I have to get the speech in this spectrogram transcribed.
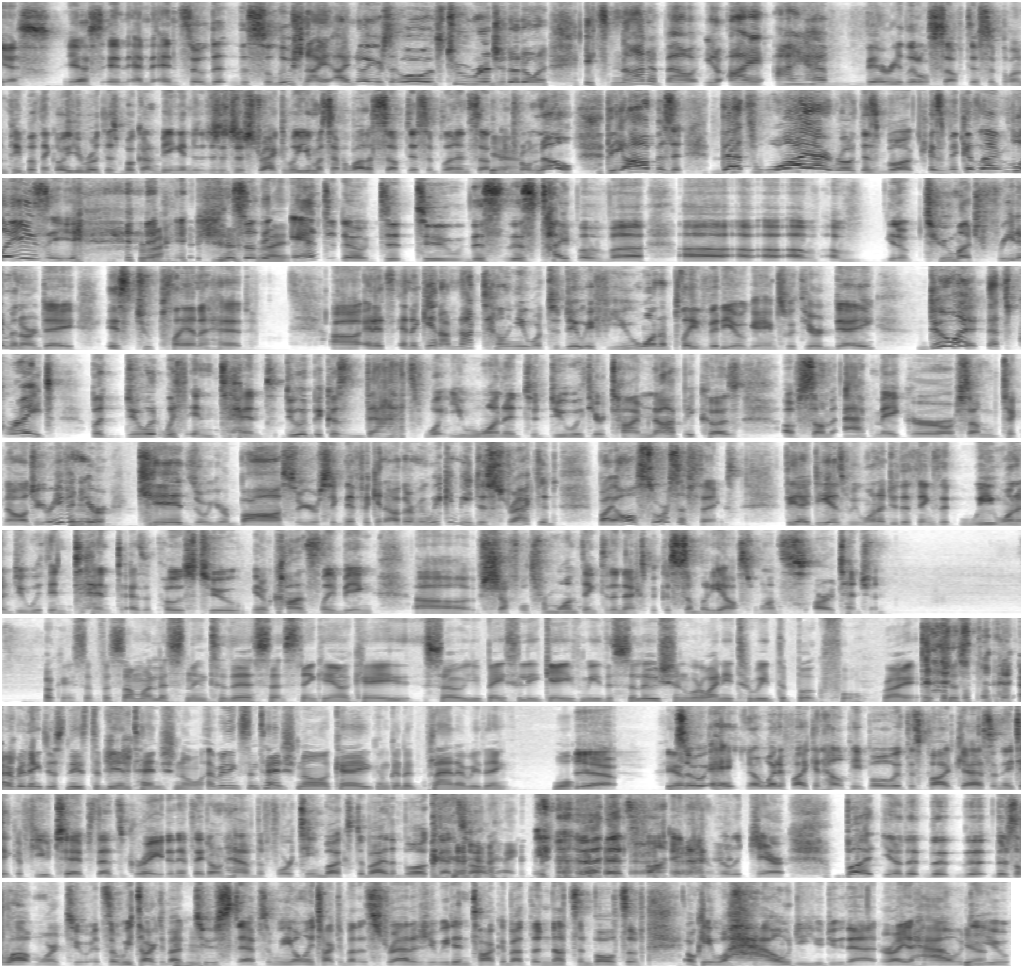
Yes, yes, and and and so the the solution. I, I know you're saying, oh, it's too rigid. I don't want. It's not about you know. I I have very little self discipline. People think, oh, you wrote this book on being distractible. You must have a lot of self discipline and self control. Yeah. No, the opposite. That's why I wrote this book is because I'm lazy. Right. so the right. antidote to to this this type of uh, uh, of of you know too much freedom in our day is to plan ahead. Uh, and it's and again, I'm not telling you what to do. If you want to play video games with your day, do it. That's great. But do it with intent. Do it because that's what you wanted to do with your time, not because of some app maker or some technology or even mm. your kids or your boss or your significant other. I mean, we can be distracted by all sorts of things. The idea is we want to do the things that we want to do with intent as opposed to, you know, constantly being uh, shuffled from one thing to the next because somebody else wants our attention. Okay, so for someone listening to this that's thinking, okay, so you basically gave me the solution. What do I need to read the book for? Right? It's just everything just needs to be intentional. Everything's intentional. Okay, I'm going to plan everything. What? Yeah. Yep. So hey, you know what? If I can help people with this podcast and they take a few tips, that's great. And if they don't have the 14 bucks to buy the book, that's all right. that's fine. I don't really care. But you know, the, the, the, there's a lot more to it. So we talked about mm-hmm. two steps, and we only talked about the strategy. We didn't talk about the nuts and bolts of okay, well, how do you do that, right? How do yeah. you?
